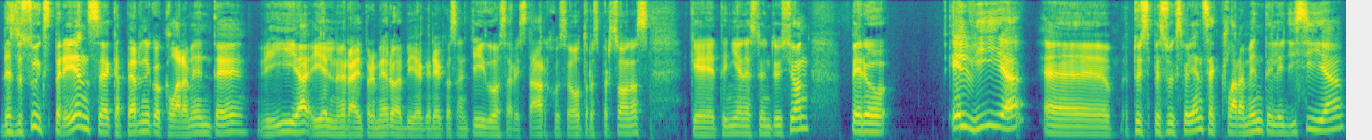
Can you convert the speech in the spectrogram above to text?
Desde su experiencia, Copérnico claramente veía, y él no era el primero, había griegos antiguos, Aristarchus y otras personas que tenían esta intuición, pero él veía, eh, su experiencia claramente le decía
